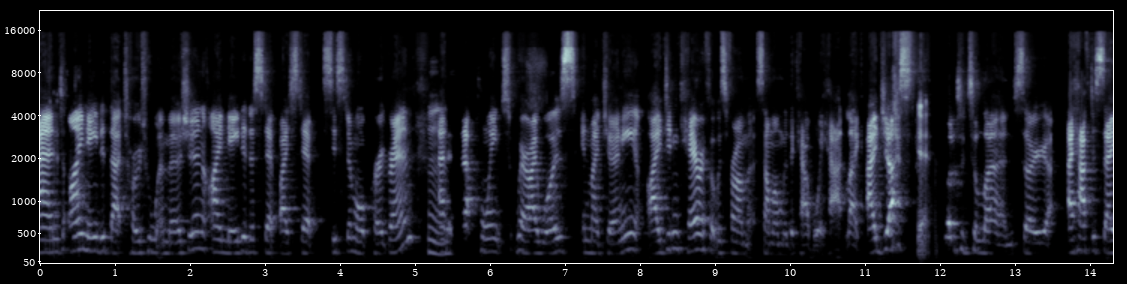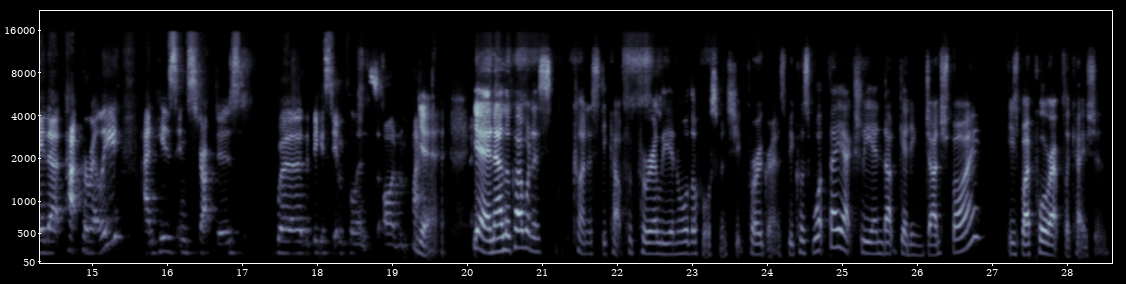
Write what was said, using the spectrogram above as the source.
And I needed that total immersion. I needed a step by step system or program. Mm. And at that point where I was in my journey, I didn't care if it was from someone with a cowboy hat. Like I just Yeah. wanted to learn. So I have to say that Pat Parelli and his instructors were the biggest influence on my yeah. yeah now look i want to kind of stick up for parelli and all the horsemanship programs because what they actually end up getting judged by is by poor application.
